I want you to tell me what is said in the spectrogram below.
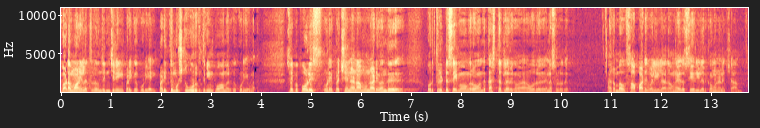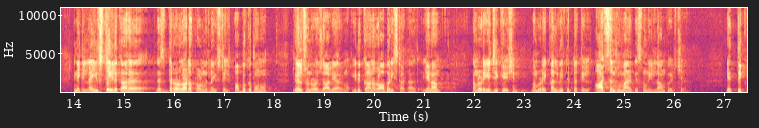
வட மாநிலத்தில் இருந்து இன்ஜினியரிங் படிக்கக்கூடிய படித்து முடிச்சுட்டு ஊருக்கு திரும்பி போகாமல் இருக்கக்கூடியவங்க. ஸோ இப்போ போலீஸ் உடைய பிரச்சனை என்னன்னா முன்னாடி வந்து ஒரு திருட்டு செய்வோங்கிறவங்க வந்து கஷ்டத்தில் இருக்கவன் ஒரு என்ன சொல்கிறது ரொம்ப சாப்பாடுக்கு வழி இல்லாதவங்க ஏதோ சேரியில் இருக்கவங்க நினச்சா இன்னைக்கு லைஃப் ஸ்டைலுக்காக lot of problem with lifestyle பப்புக்கு போகணும் கேர்ள் ஃப்ரெண்டோட ஜாலியாக இருக்கணும். இதுக்கான ராபரி ஸ்டார்ட் ஆகுது. ஏன்னா நம்மளுடைய எஜுகேஷன் நம்மளுடைய கல்வி திட்டத்தில் ஆர்ட்ஸ் அண்ட் ஹியூமானிட்டிஸ்னு ஒன்று இல்லாமல் போயிடுச்சு. எத்திக்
